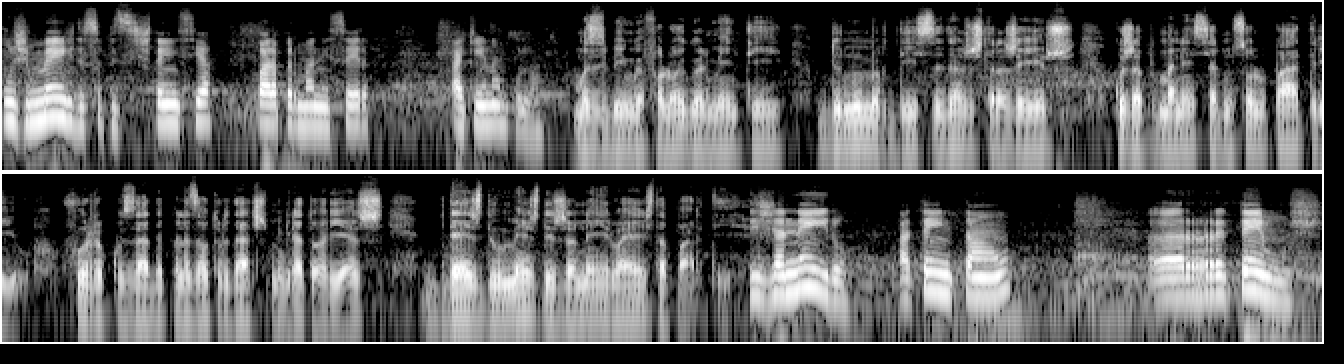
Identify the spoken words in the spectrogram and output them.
os meios de subsistência para permanecer aqui em Nampula. Mozibinga falou igualmente do número de cidadãos estrangeiros cuja permanência no solo pátrio foi recusada pelas autoridades migratórias desde o mês de janeiro a esta parte. De janeiro até então, eh, retemos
